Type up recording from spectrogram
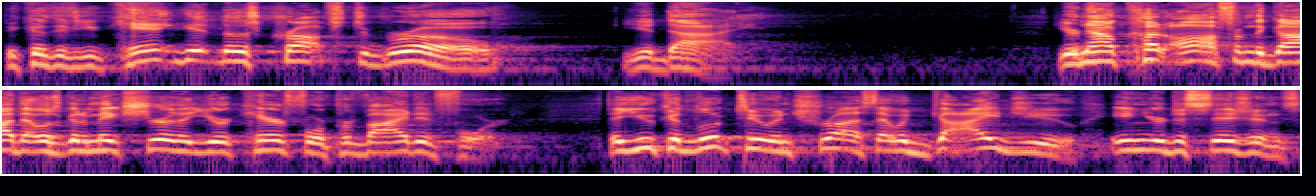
Because if you can't get those crops to grow, you die. You're now cut off from the God that was going to make sure that you're cared for, provided for, that you could look to and trust, that would guide you in your decisions,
